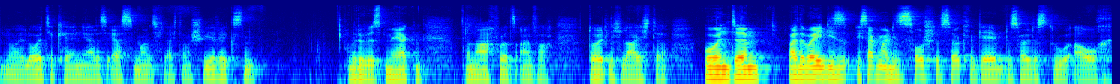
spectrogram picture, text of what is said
neue Leute kennen. Ja, das erste Mal ist vielleicht am schwierigsten. Aber du wirst merken, danach wird es einfach deutlich leichter. Und ähm, by the way, dieses, ich sag mal, dieses Social Circle Game, das solltest du auch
